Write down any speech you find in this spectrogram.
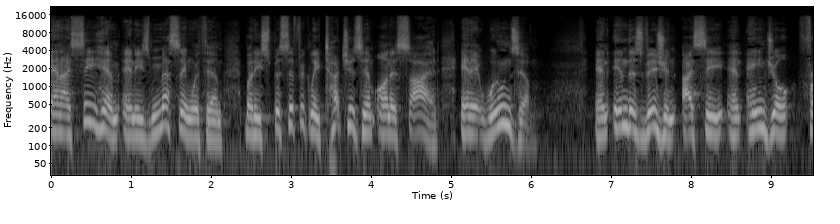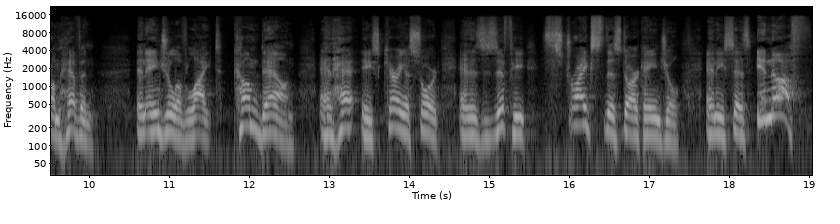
and I see him and he's messing with him, but he specifically touches him on his side and it wounds him. And in this vision, I see an angel from heaven, an angel of light, come down and ha- he's carrying a sword and it's as if he strikes this dark angel and he says, Enough!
